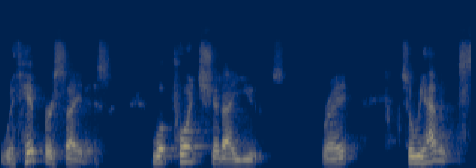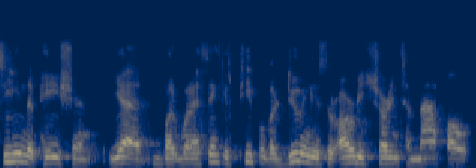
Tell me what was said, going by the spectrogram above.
with hip bursitis. What point should I use?" Right? So we haven't seen the patient yet, but what I think is people are doing is they're already starting to map out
